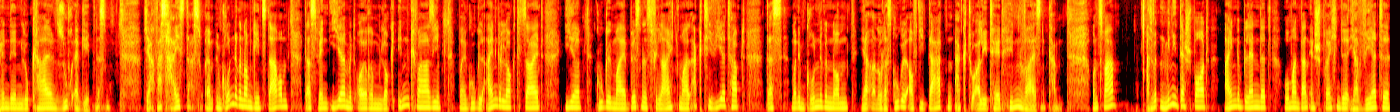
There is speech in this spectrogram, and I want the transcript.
in den lokalen Suchergebnissen. Ja, was heißt das? Ähm, Im Grunde genommen geht es darum, dass wenn ihr mit eurem Login quasi bei Google eingeloggt seid, ihr Google My Business vielleicht mal aktiviert habt, dass man im Grunde genommen, ja, oder dass Google auf die Datenaktualität hinweisen kann. Und zwar, es wird ein Mini-Dashboard eingeblendet, wo man dann entsprechende ja, Werte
